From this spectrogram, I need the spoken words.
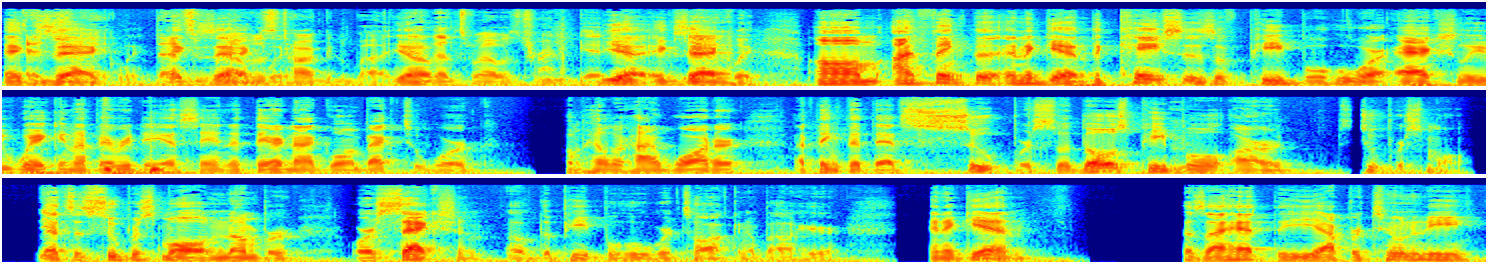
educate. Exactly. That's exactly. what I was talking about. Yeah, that's what I was trying to get. Yeah, exactly. Um, I think that, and again, the cases of people who are actually waking up every day and saying that they're not going back to work from hell or high water, I think that that's super. So those people are super small. That's a super small number or section of the people who we're talking about here. And again, because I had the opportunity,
